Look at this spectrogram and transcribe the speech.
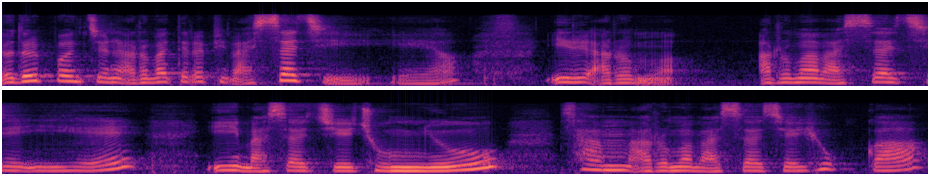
여덟 번째는 아로마 테라피 마사지예요. 1. 아로마 아로마 마사지의 이해, 2. 마사지의 종류, 3. 아로마 마사지의 효과,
